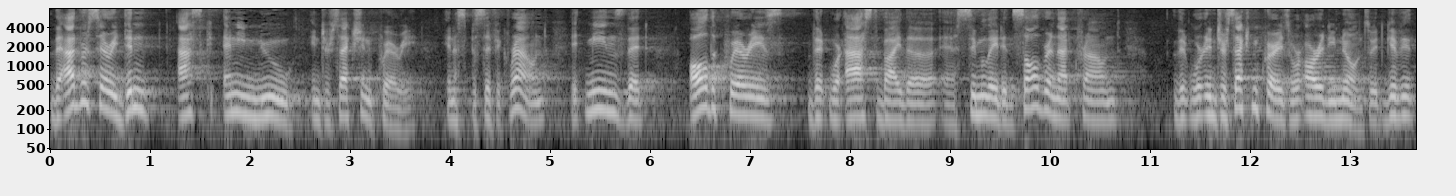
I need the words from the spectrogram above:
the adversary didn't ask any new intersection query in a specific round, it means that all the queries that were asked by the uh, simulated solver in that round that were intersection queries were already known. So it gave, it,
